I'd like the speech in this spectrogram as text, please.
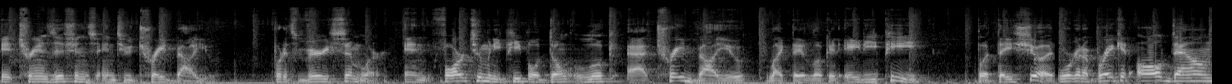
It transitions into trade value. But it's very similar. And far too many people don't look at trade value like they look at ADP, but they should. We're going to break it all down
